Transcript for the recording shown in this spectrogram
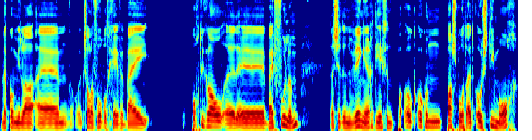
en dan kom je, la, ehm, ik zal een voorbeeld geven, bij Portugal, eh, eh, bij Fulham, daar zit een winger, die heeft een, ook, ook een paspoort uit Oost-Timor,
